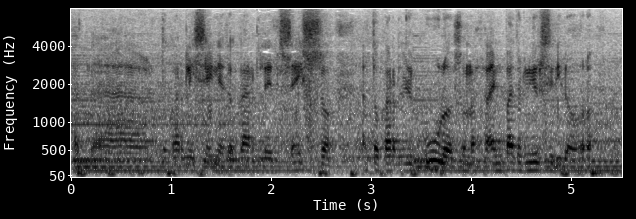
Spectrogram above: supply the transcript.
a, a toccarle i seni, a toccarle il sesso, a toccarle il culo, insomma a impadronirsi di loro.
